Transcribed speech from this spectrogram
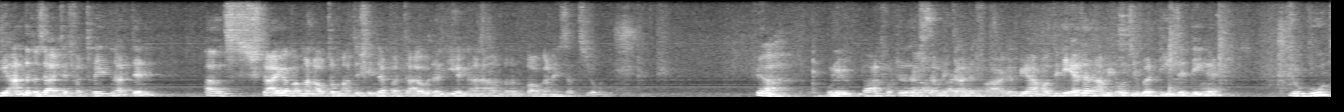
die andere Seite vertreten hat, denn als Steiger war man automatisch in der Partei oder in irgendeiner anderen Organisation. Ja, Uli beantwortet das damit deine Frage. Wir haben also, die Eltern haben mit uns über diese Dinge so gut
